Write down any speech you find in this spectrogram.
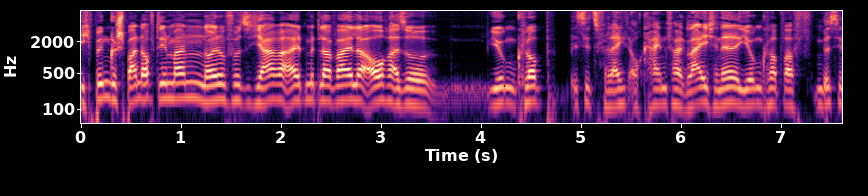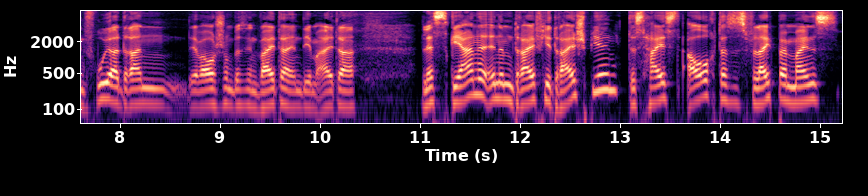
Ich bin gespannt auf den Mann, 49 Jahre alt mittlerweile auch. Also Jürgen Klopp ist jetzt vielleicht auch kein Vergleich. Ne? Jürgen Klopp war ein bisschen früher dran, der war auch schon ein bisschen weiter in dem Alter lässt gerne in einem 3-4-3 spielen. Das heißt auch, dass es vielleicht bei Mainz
